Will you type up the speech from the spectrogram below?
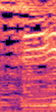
see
